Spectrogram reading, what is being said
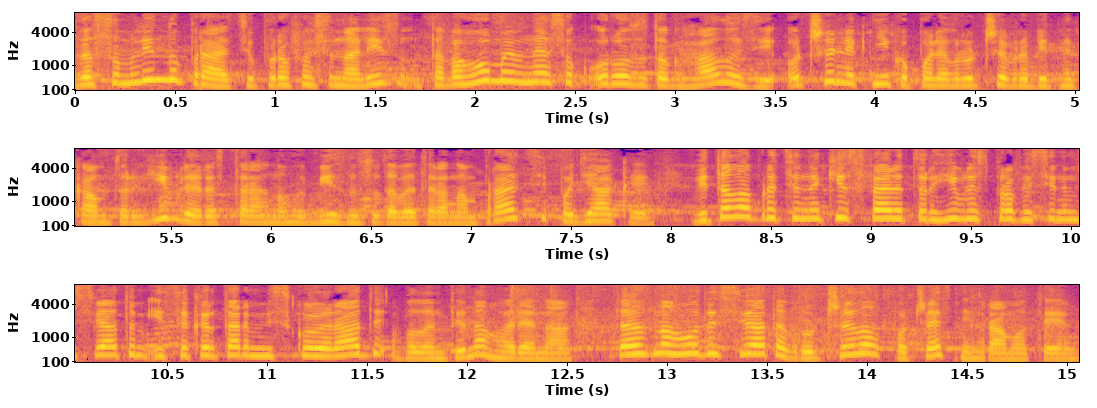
За сумлінну працю, професіоналізм та вагомий внесок у розвиток галузі очільник Нікополя вручив робітникам торгівлі, ресторанного бізнесу та ветеранам праці подяки. Вітала працівники сфери торгівлі з професійним святом і секретар міської ради Валентина Горяна. Та з нагоди свята вручила почесні грамоти.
